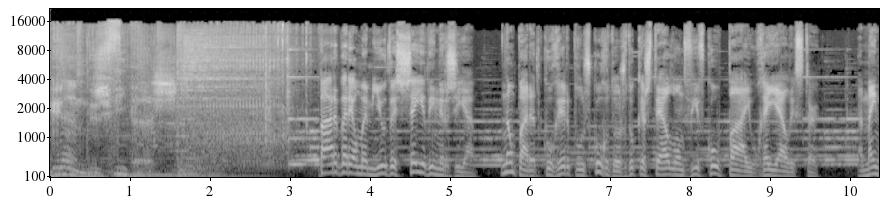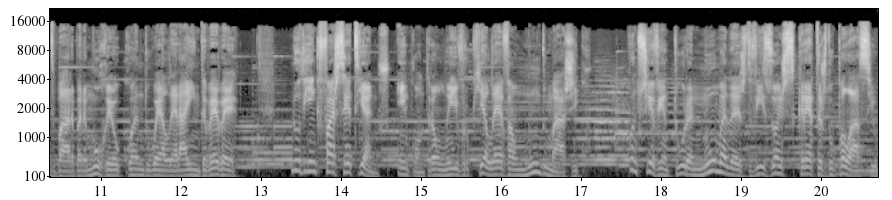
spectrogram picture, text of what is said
Grandes Vidas. Bárbara é uma miúda cheia de energia. Não para de correr pelos corredores do castelo onde vive com o pai, o rei Alistair. A mãe de Bárbara morreu quando ela era ainda bebê. No dia em que faz sete anos, encontra um livro que a leva a um mundo mágico quando se aventura numa das divisões secretas do palácio.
